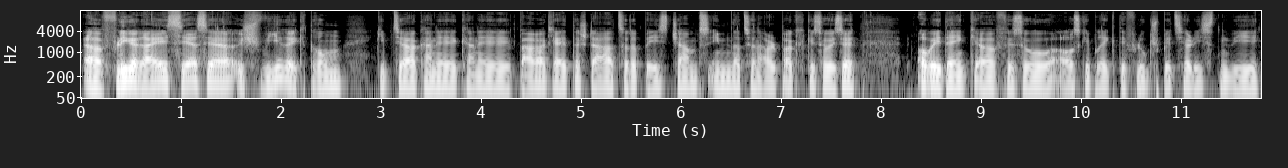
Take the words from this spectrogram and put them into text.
Äh, Fliegerei ist sehr, sehr schwierig. Darum gibt es ja keine, keine Paragleiter-Starts oder Basejumps im Nationalpark Gesäuse. Aber ich denke, äh, für so ausgeprägte Flugspezialisten wie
